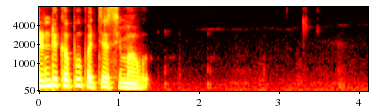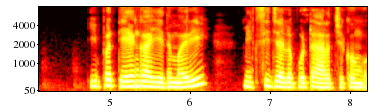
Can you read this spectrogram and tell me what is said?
ரெண்டு கப்பு பச்சரிசி மாவு. இப்போ தேங்காய் இது மாதிரி மிக்சி ஜாரில் போட்டு அரைச்சிக்கோங்க.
